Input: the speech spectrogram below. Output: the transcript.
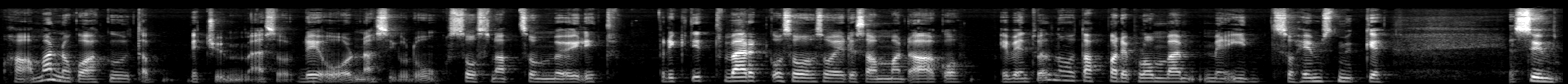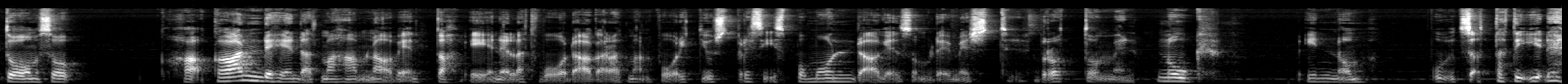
har man några akuta bekymmer så det ordnas ju då så snabbt som möjligt. Riktigt verk och så, så är det samma dag och eventuellt några tappade plomber men inte så hemskt mycket symptom så kan det hända att man hamnar och väntar en eller två dagar, att man får inte just precis på måndagen som det är mest bråttom, men nog inom utsatta tiden.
